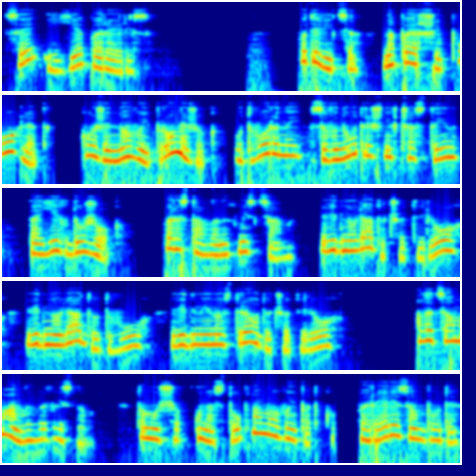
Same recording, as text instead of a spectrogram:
це і є переріз. Подивіться, на перший погляд кожен новий проміжок утворений з внутрішніх частин та їх дужок, переставлених місцями від 0 до 4, від 0 до 2, від мінус 3 до 4. Але це оманливий висновок, тому що у наступному випадку перерізом буде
